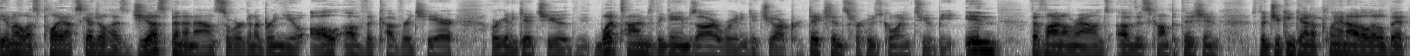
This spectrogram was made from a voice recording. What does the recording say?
The MLS playoff schedule has just been announced, so we're going to bring you all of the coverage here. We're going to get you the, what times the games are. We're going to get you our predictions for who's going to be in the final rounds of this competition so that you can kind of plan out a little bit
